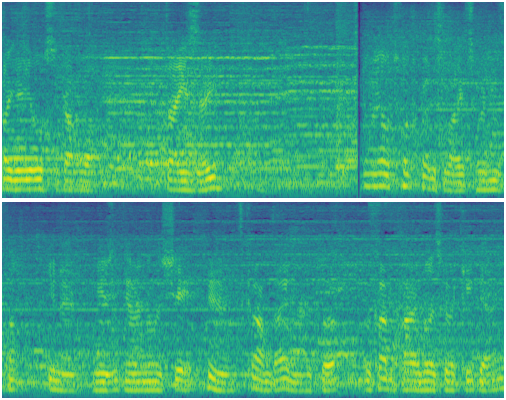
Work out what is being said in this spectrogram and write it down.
Oh yeah, you also got what? DayZ. Anyway, I'll talk about this later when there's not, you know, music going on and shit. You know, it's calmed down now, but the kind of paranoia's going to keep going.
